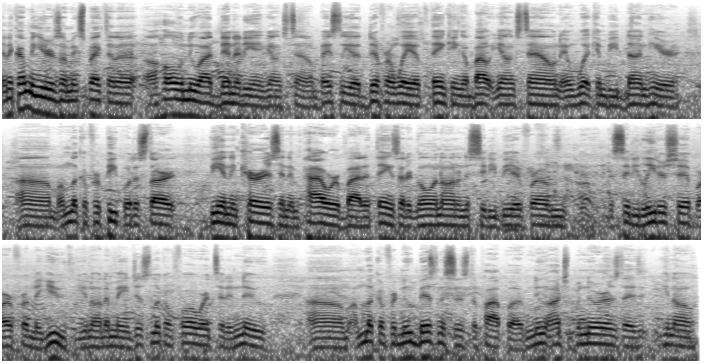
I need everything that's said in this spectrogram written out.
In the coming years, I'm expecting a, a, whole new identity in Youngstown, basically a different way of thinking about Youngstown and what can be done here. Um, I'm looking for people to start being encouraged and empowered by the things that are going on in the city, be it from the city leadership or from the youth. You know what I mean? Just looking forward to the new. Um, I'm looking for new businesses to pop up, new entrepreneurs that you know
